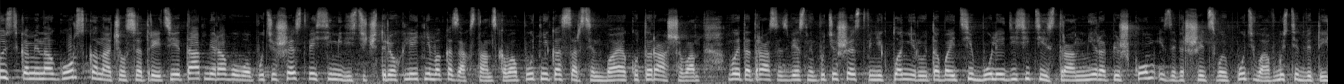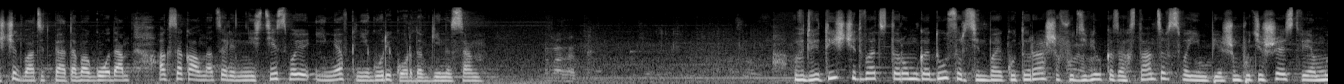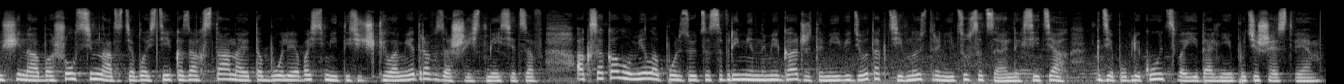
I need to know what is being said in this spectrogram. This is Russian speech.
С Усть-Каменогорска начался третий этап мирового путешествия 74-летнего казахстанского путника Сарсенбая Кутырашева. В этот раз известный путешественник планирует обойти более 10 стран мира пешком и завершить свой путь в августе 2025 года. Аксакал нацелен внести свое имя в Книгу рекордов Гиннесса. В 2022 году Сарсенбай Кутырашев удивил казахстанцев своим пешим путешествием. Мужчина обошел 17 областей Казахстана. Это более 8 тысяч километров за 6 месяцев. Аксакал умело пользуется современными гаджетами и ведет активную страницу в социальных сетях, где публикует свои дальние путешествия.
